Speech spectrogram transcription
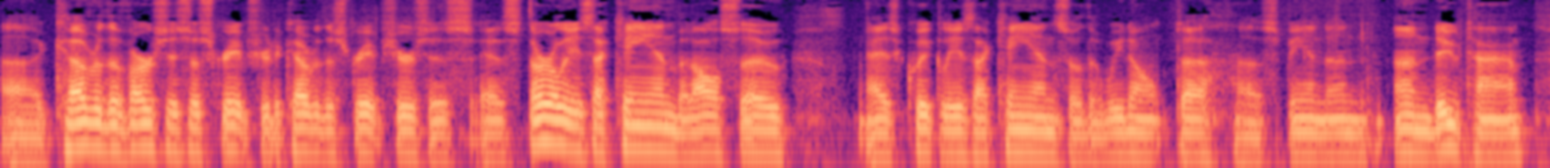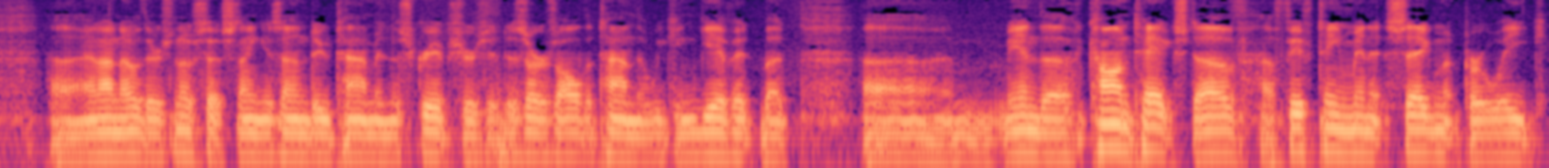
uh, cover the verses of Scripture, to cover the Scriptures as, as thoroughly as I can, but also as quickly as I can so that we don't uh, uh spend un, undue time uh, and I know there's no such thing as undue time in the scriptures. It deserves all the time that we can give it. But uh, in the context of a 15 minute segment per week,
